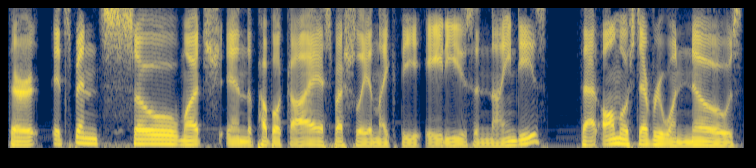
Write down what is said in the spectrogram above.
there it's been so much in the public eye, especially in like the 80s and 90s, that almost everyone knows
